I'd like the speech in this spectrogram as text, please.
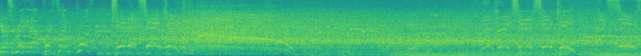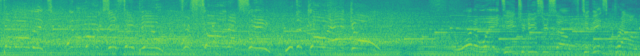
Here's Reyna, first time cross. Shinyashiki! Oh! Andre Shinyashiki has seized the moment and marks his debut for Charlotte FC to introduce yourself to this crowd.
